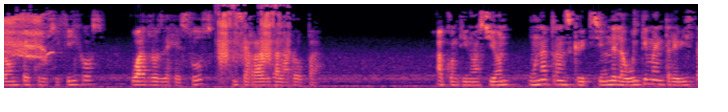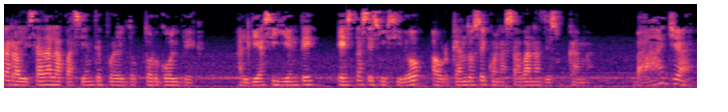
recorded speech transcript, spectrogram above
rompe crucifijos, cuadros de Jesús y se rasga la ropa. A continuación, una transcripción de la última entrevista realizada a la paciente por el doctor Goldbeck. Al día siguiente, ésta se suicidó ahorcándose con las sábanas de su cama. Vaya,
